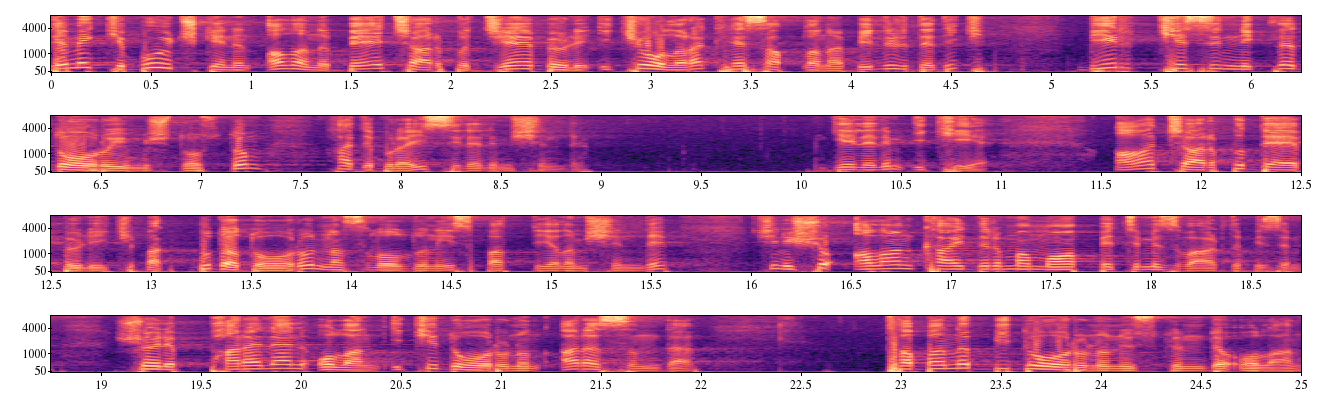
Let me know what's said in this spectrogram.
Demek ki bu üçgenin alanı B çarpı C bölü 2 olarak hesaplanabilir dedik. Bir kesinlikle doğruymuş dostum. Hadi burayı silelim şimdi. Gelelim 2'ye. A çarpı D bölü 2. Bak bu da doğru. Nasıl olduğunu ispatlayalım şimdi. Şimdi şu alan kaydırma muhabbetimiz vardı bizim. Şöyle paralel olan iki doğrunun arasında tabanı bir doğrunun üstünde olan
